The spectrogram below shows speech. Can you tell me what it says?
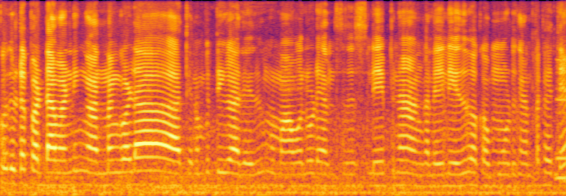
కుదుట పడ్డామండి ఇంకా అన్నం కూడా తినబుద్ధి కాలేదు. ఇంకా మా వాళ్ళు కూడా ఎంత లేపినా ఇంకా లేదు ఒక మూడు గంటలకైతే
